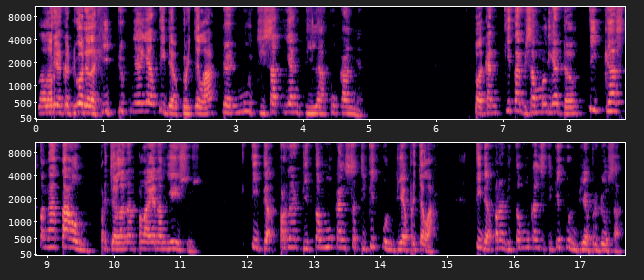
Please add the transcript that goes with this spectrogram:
Lalu yang kedua adalah hidupnya yang tidak bercela dan mujizat yang dilakukannya. Bahkan kita bisa melihat dalam tiga setengah tahun perjalanan pelayanan Yesus. Tidak pernah ditemukan sedikit pun dia bercelah. Tidak pernah ditemukan sedikit pun dia berdosa.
